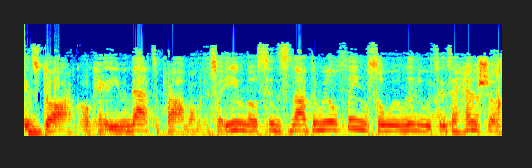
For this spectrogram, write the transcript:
it's dark. Okay, even that's a problem. So even though since it's not the real thing, so we're leaning with it's a hemshach.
